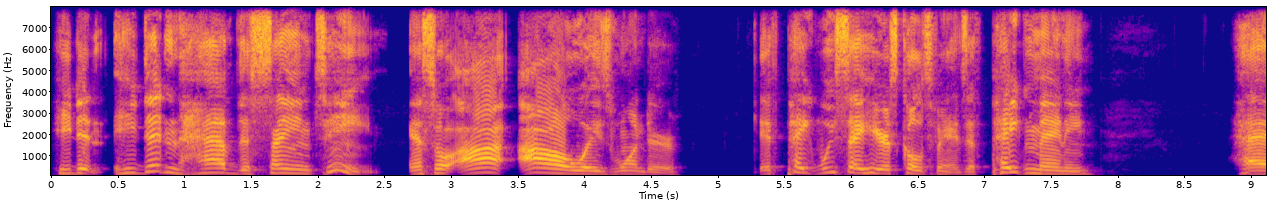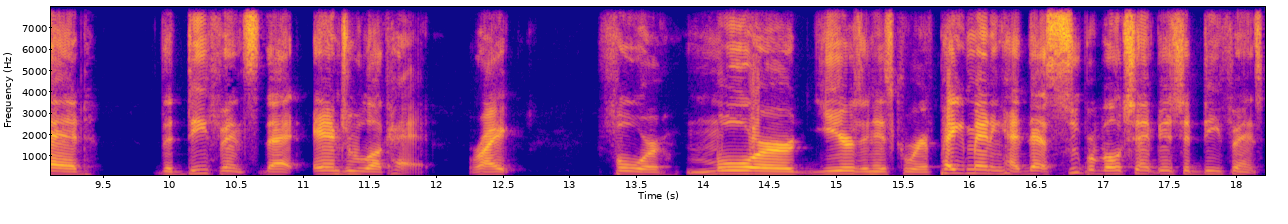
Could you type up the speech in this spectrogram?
he didn't he didn't have the same team. And so I I always wonder if Peyton, we say here as Colts fans, if Peyton Manning had the defense that Andrew Luck had, right? For more years in his career. If Peyton Manning had that Super Bowl championship defense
